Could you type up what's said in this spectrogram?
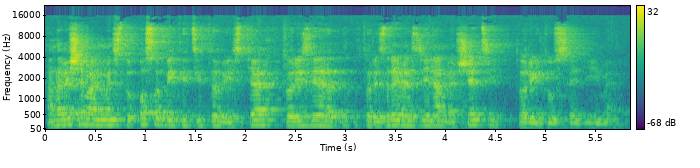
A navyše máme mestu osobitý citový vzťah, ktorý, ktorý zrejme zdieľame všetci, ktorí tu sedíme.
